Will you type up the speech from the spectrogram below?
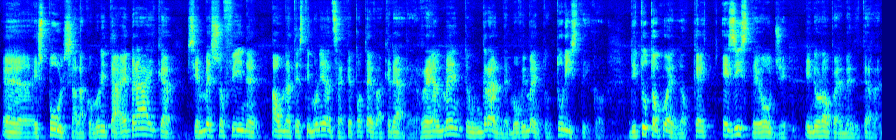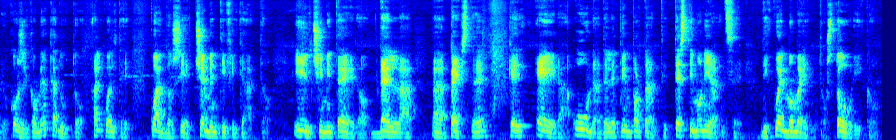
eh, espulsa la comunità ebraica, si è messo fine a una testimonianza che poteva creare realmente un grande movimento turistico di tutto quello che esiste oggi in Europa e nel Mediterraneo, così come è accaduto al Qualtè quando si è cementificato il cimitero della eh, peste, che era una delle più importanti testimonianze di quel momento storico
